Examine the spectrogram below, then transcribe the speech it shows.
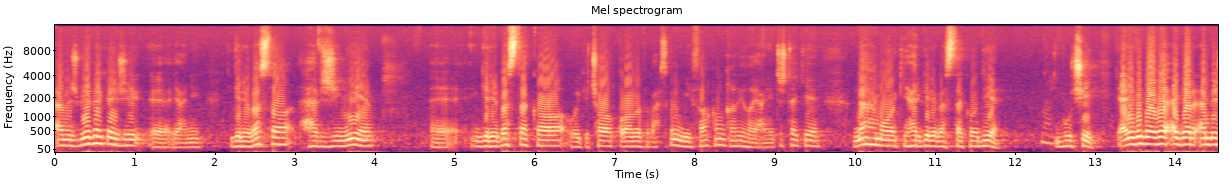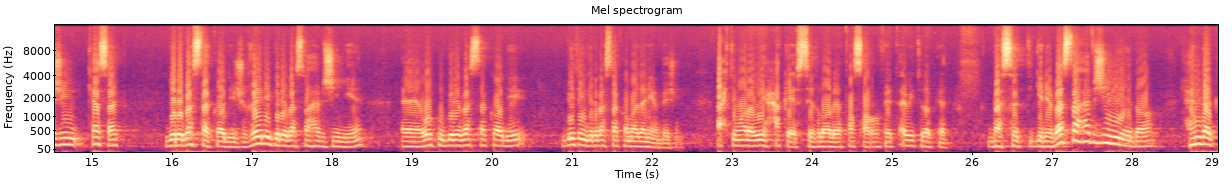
امش بیر که جی یعنی گریبستا هفجینیه. گریبستا که وکی چهار قرآن رو بحث کنیم میثاقا غریضا یعنی تشتا که نه همه که هر گریبستا کادیه. بوچی. یعنی بگوه اگر ام بجین کسک گریبستا کادیش غیر گریبستا هفجینیه. وکو گریبستا کادی بیتن گریبستا کامدنی هم بجین. احتمال وی حق استقلال تصرفت ابی تو بکن بس گری بس تا هف جینیه دا هندك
